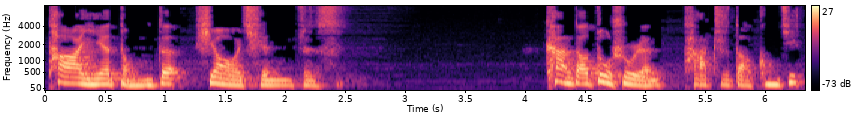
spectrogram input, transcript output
他也懂得孝亲尊师。看到读书人，他知道恭敬；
